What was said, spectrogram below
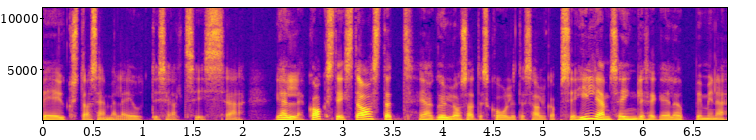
B1 tasemele jõuti sealt siis äh, jälle kaksteist aastat, hea küll, osades koolides algab see hiljem, see inglise keele õppimine,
